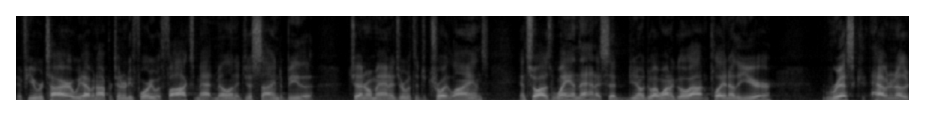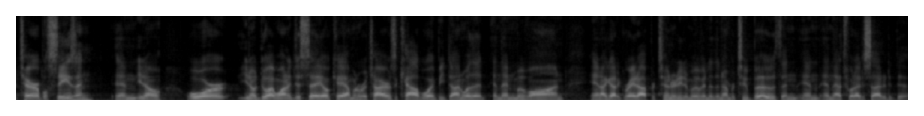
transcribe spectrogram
if you retire, we have an opportunity for you with Fox. Matt Millen had just signed to be the general manager with the Detroit Lions. And so I was weighing that. I said, You know, do I want to go out and play another year, risk having another terrible season, and, you know, or, you know, do I want to just say, okay, I'm going to retire as a Cowboy, be done with it, and then move on? And I got a great opportunity to move into the number two booth, and, and, and that's what I decided to do.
